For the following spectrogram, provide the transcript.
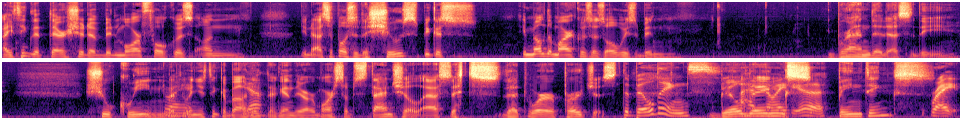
I think that there should have been more focus on, you know, as opposed to the shoes, because Imelda Marcos has always been branded as the shoe queen. But when you think about Yeah. it, again, there are more substantial assets that were purchased. The buildings. Buildings, no paintings, Right.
